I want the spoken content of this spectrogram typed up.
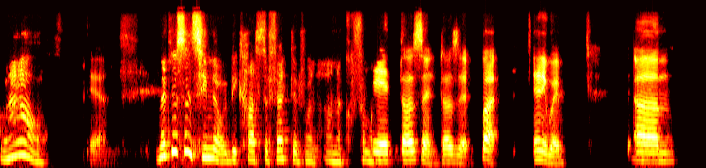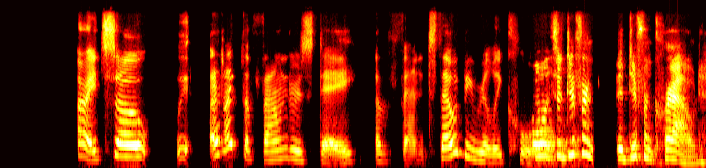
Wow. Yeah. That doesn't seem that would be cost effective when on a, from, a- It doesn't, does it? But anyway. Um. All right, so we, I'd like the Founder's Day event. That would be really cool. well, it's a different, a different crowd.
